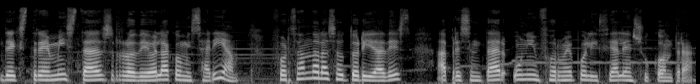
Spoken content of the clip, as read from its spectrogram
de extremistas rodeó la comisaría, forzando a las autoridades a presentar un informe policial en su contra.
